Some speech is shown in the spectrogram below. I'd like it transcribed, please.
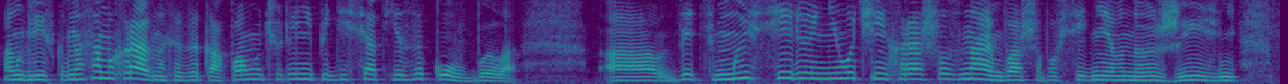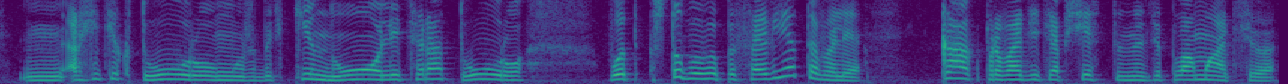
английском, на самых разных языках. По-моему, чуть ли не 50 языков было. А, ведь мы Сирию не очень хорошо знаем, вашу повседневную жизнь, архитектуру, может быть, кино, литературу. Вот что бы вы посоветовали как проводить общественную дипломатию,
